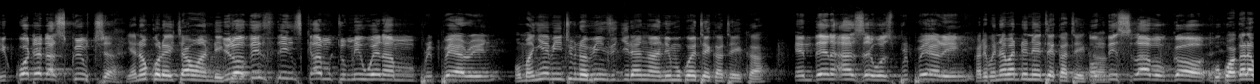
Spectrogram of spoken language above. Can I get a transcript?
he quoted a scripture. You know, these things come to me when I'm preparing. omanye ebintu bino nga ndi mu kweteekateeka. And then as I was preparing kati bwe nabadde neeteekateeka on this love of God, ku kwagala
